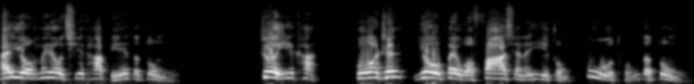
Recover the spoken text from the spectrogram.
还有没有其他别的动物？这一看，果真又被我发现了一种不同的动物。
